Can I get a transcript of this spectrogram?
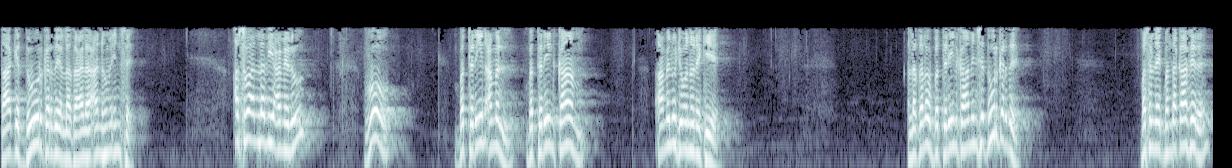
تاکہ دور کر دے اللہ تعالی عنہم ان سے۔ اسوا الذي عملوا وہ بدترین عمل، بدترین کام عاملو جو انہوں نے کیے۔ اللہ تعالیٰ بدترین کام ان سے دور کر دے۔ مثلا ایک بندہ کافر ہے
